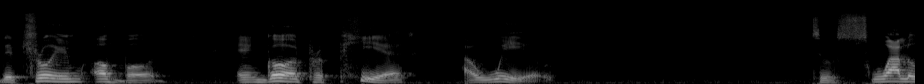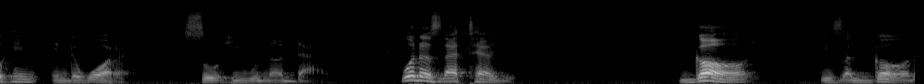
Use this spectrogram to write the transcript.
They threw him off board, and God prepared a whale to swallow him in the water so he would not die. What does that tell you? God is a God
